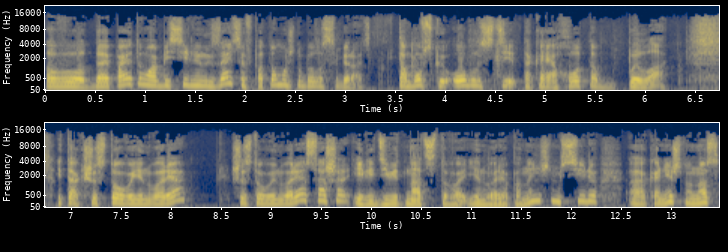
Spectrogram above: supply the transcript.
Вот, да, и поэтому обессиленных зайцев потом можно было собирать. В Тамбовской области такая охота была. Итак, 6 января 6 января, Саша, или 19 января по нынешнему стилю, а, конечно, у нас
